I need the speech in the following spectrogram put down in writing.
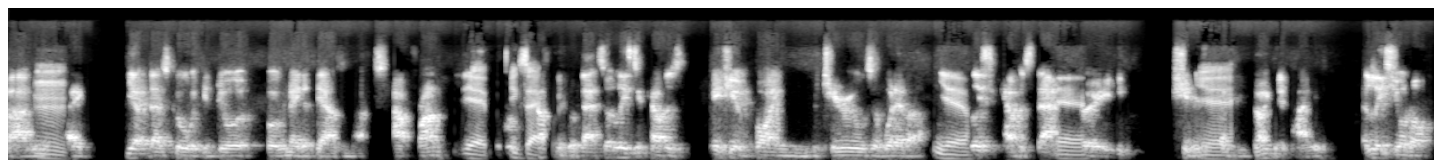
argument's Mm. sake. Yep, that's cool. We can do it, but we need a thousand bucks up front. Yeah, exactly. With that. So at least it covers if you're buying materials or whatever, Yeah. at least it covers that. Yeah. So if shit Yeah. you don't get paid, at least you're not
